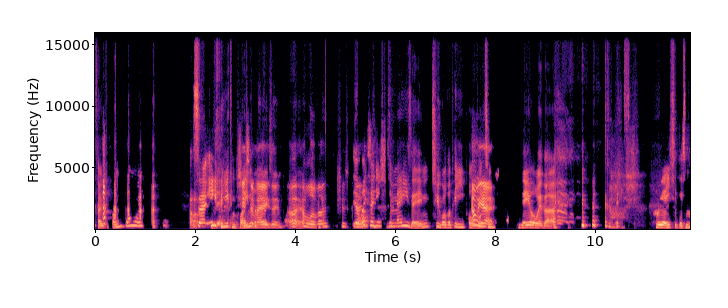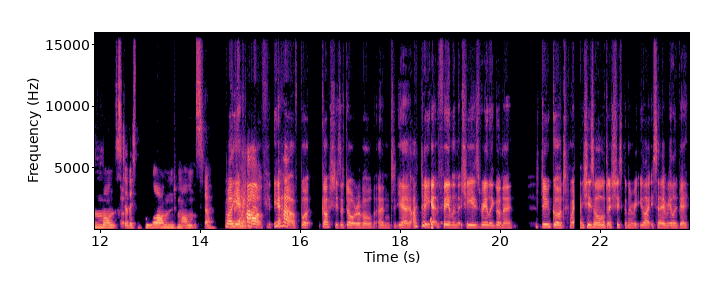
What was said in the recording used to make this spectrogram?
focus on the sandwich." Oh, so you, know, you can play. She's amazing. I, I, love her. She's great. Yeah, like I said, she's amazing to other people. Oh yeah, deal with her. Gosh created this uh, monster, this blonde monster. Well, you have, you have, but gosh, she's adorable, and yeah, I do get the feeling that she is really gonna do good when she's older. She's going to, like you say, really be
